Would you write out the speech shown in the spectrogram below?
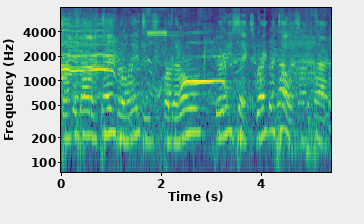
Second down and 10 for the Lancers from their own 36. Greg Metellus on the tackle.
